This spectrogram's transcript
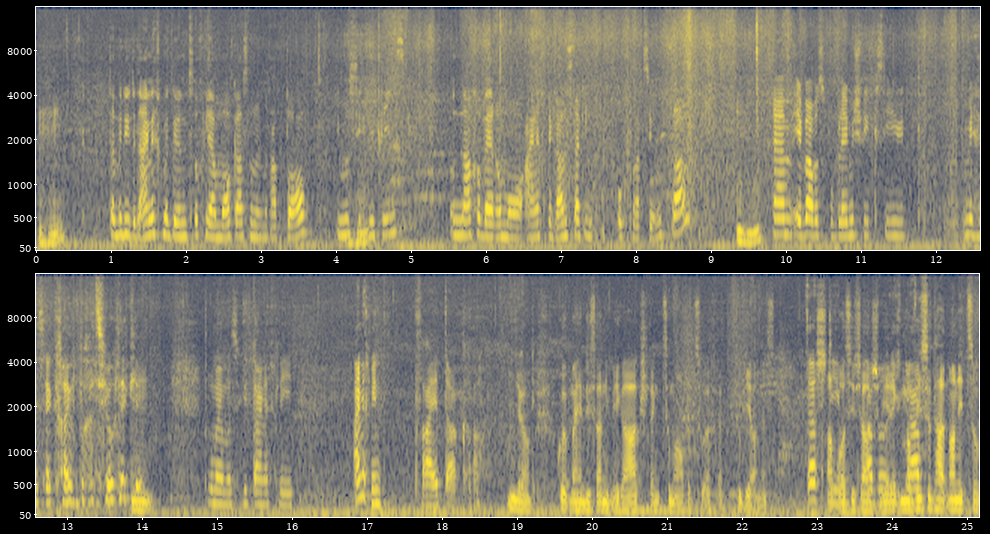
Mhm. Das bedeutet eigentlich, wir gehen so ein bisschen am Morgen so einen Rapport, immer seit mit 30. Und nachher wären wir eigentlich den ganzen Tag im Operationssaal. Mhm. Ähm, eben, aber das Problem war wie gewesen, heute, es hat keine Operationen gegeben. Mhm. Darum haben wir es heute eigentlich, ein bisschen, eigentlich wie einen freien Tag gehabt. Ja, gut, wir haben uns auch nicht mega angestrengt zum Arbeit zu suchen, to be honest. Das stimmt. Aber es ist auch Aber schwierig. ich Wir glaub, wissen halt noch nicht so,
